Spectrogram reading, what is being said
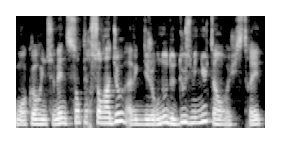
ou encore une semaine 100% radio avec des journaux de 12 minutes à enregistrer.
